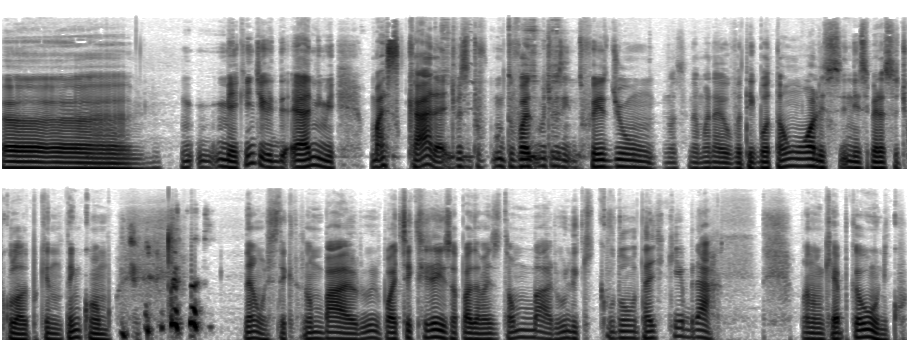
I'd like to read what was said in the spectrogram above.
m- meio que antigo. É anime. Mas, cara, tipo assim, tu, tu faz. Tipo assim, tu fez de um. Nossa, na moral, eu vou ter que botar um óleo nesse braço articulado, porque não tem como. Não, você tem que estar um barulho. Pode ser que seja isso, rapaziada, mas tá um barulho aqui que eu dou vontade de quebrar. Mas não quer porque é o único.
